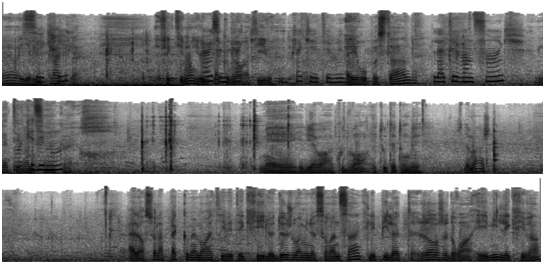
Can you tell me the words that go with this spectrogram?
ouais, il y avait C'est une plaque écrit. là. Effectivement, il y Ah avait oui, c'est une plaque une plaque. commémorative. Une plaque qui a été brisée. Aéropostale, La T25. la On voit T25. que des mots. ouais. Oh. Mais il y a dû y avoir un coup de vent et tout est tombé. C'est dommage. Alors, sur la plaque commémorative est écrit le 2 juin 1925, les pilotes Georges Drouin et Émile Lécrivain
